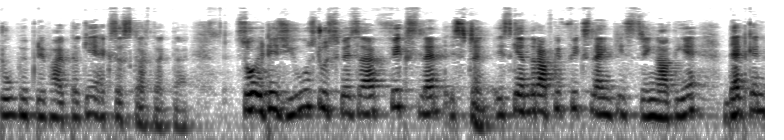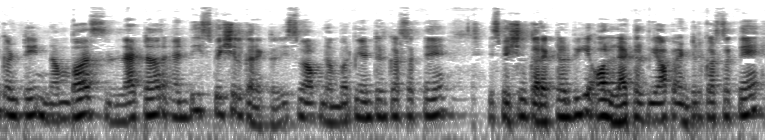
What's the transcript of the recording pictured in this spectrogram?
टू फिफ्टी फाइव तक ही एक्सेस कर सकता है। So it is use to specify fix length string इसके अंदर आपकी फिक्स लेंथ की स्ट्रिंग आती है। That can contain numbers letter and the special character इसमें आप नंबर भी एंटर कर सकते हैं स्पेशल करेक्टर भी और लेटर भी आप एंटर कर सकते हैं।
